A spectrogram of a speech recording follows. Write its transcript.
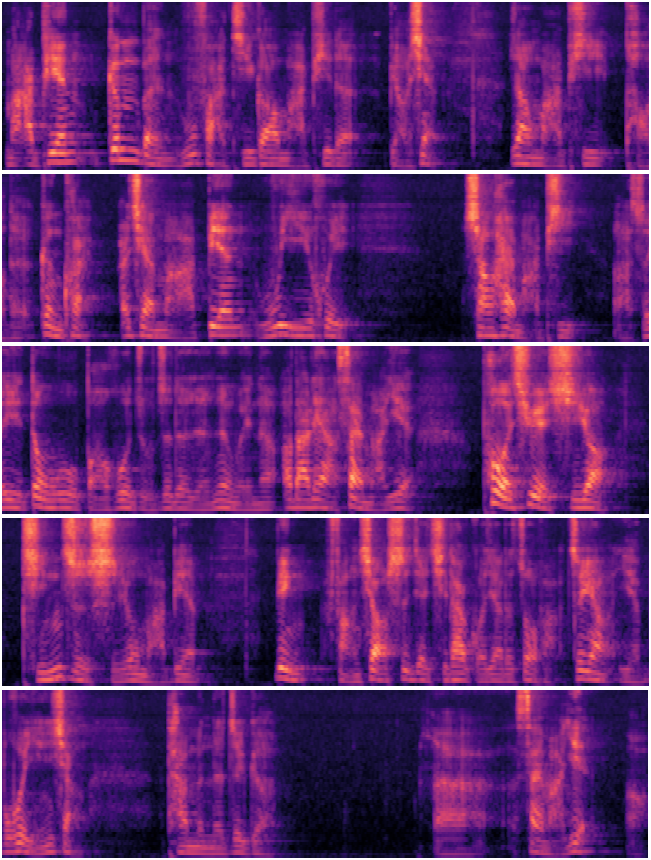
马鞭根本无法提高马匹的表现。让马匹跑得更快，而且马鞭无疑会伤害马匹啊！所以动物保护组织的人认为呢，澳大利亚赛马业迫切需要停止使用马鞭，并仿效世界其他国家的做法，这样也不会影响他们的这个啊赛马业啊。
